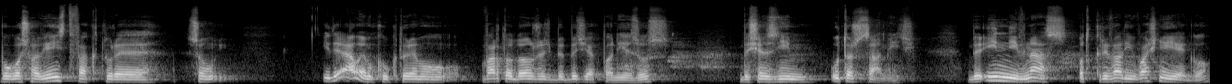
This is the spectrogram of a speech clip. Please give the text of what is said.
błogosławieństwa, które są ideałem, ku któremu warto dążyć, by być jak Pan Jezus, by się z Nim utożsamić, by inni w nas odkrywali właśnie Jego.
